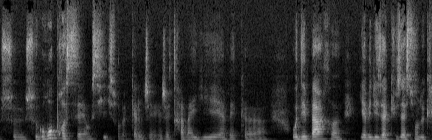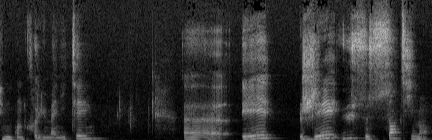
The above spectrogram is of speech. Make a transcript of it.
ce, gros procès aussi sur lequel j'ai travaillé avec euh, au départ euh, il y avait des accusations de crimes contre l'humanité et j'ai eu ce sentiment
